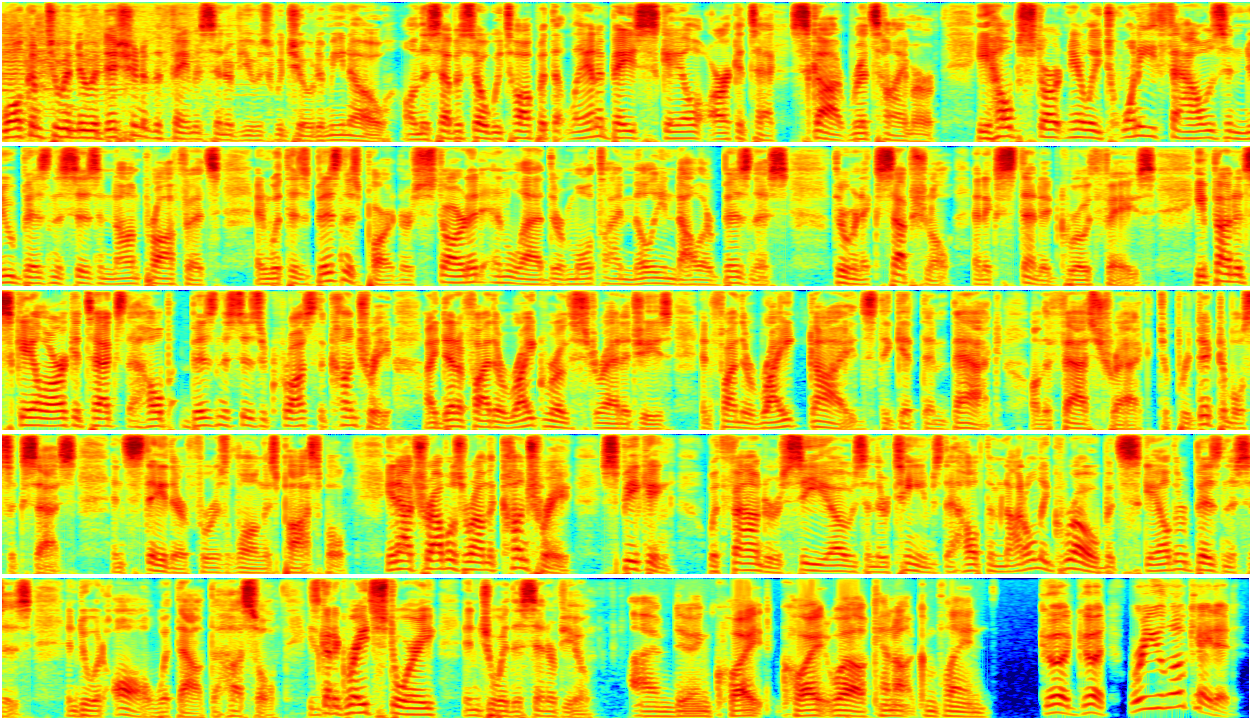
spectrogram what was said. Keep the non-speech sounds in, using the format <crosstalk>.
Welcome to a new edition of the Famous Interviews with Joe Dimino. On this episode, we talk with Atlanta based scale architect Scott Ritzheimer. He helped start nearly 20,000 new businesses and nonprofits, and with his business partners, started and led their multi million dollar business through an exceptional and extended growth phase. He founded Scale Architects to help businesses across the country identify the right growth strategies and find the right guides to get them back on the fast track to predictable success and stay there for as long long as possible. He now travels around the country speaking with founders, CEOs, and their teams to help them not only grow, but scale their businesses and do it all without the hustle. He's got a great story. Enjoy this interview. I'm doing quite, quite well. Cannot complain. Good, good. Where are you located?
